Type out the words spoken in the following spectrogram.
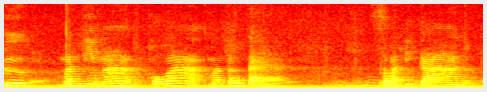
คือมันดีมากเพราะว่ามันตั้งแต่สวัสดิการอา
